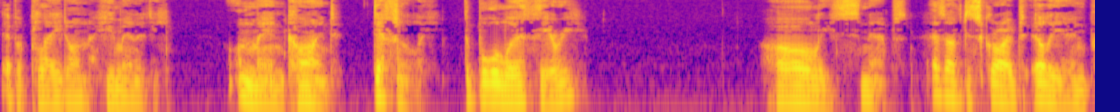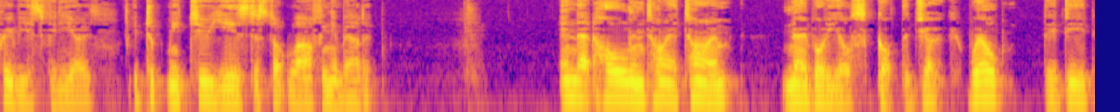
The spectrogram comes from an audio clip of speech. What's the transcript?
ever played on humanity. On mankind, definitely. The ball earth theory. Holy snaps. As I've described earlier in previous videos, it took me two years to stop laughing about it. And that whole entire time, nobody else got the joke. Well, they did.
